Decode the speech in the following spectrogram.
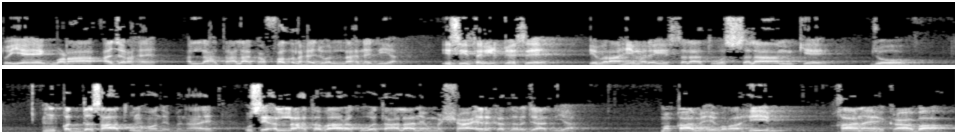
تو یہ ایک بڑا اجر ہے، اللہ تعالیٰ کا فضل ہے جو اللہ نے دیا۔ اسی طریقے سے ابراہیم علیہ السلاۃ والسلام کے جو مقدسات انہوں نے بنائے، اسے اللہ تبارک و تعالیٰ نے مشاعر کا درجہ دیا۔ مقام ابراہیم، خانہ کعبہ،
